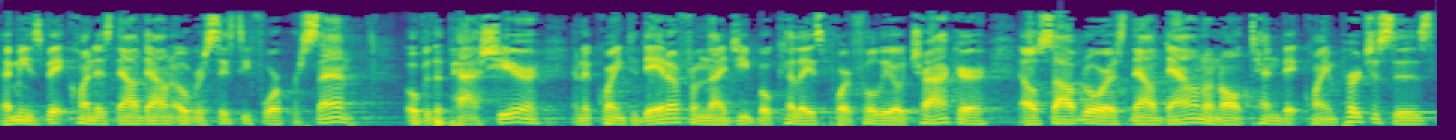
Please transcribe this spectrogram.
That means Bitcoin is now down over 64% over the past year. And according to data from Nayib Bukele's portfolio tracker, El Salvador is now down on all 10 Bitcoin purchases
